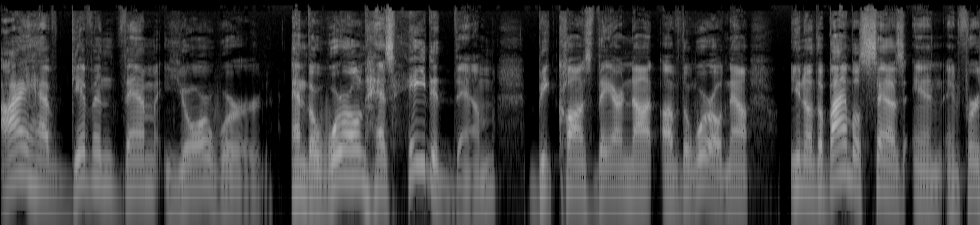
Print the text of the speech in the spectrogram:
"I have given them your word." And the world has hated them because they are not of the world. Now, you know, the Bible says in, in 1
